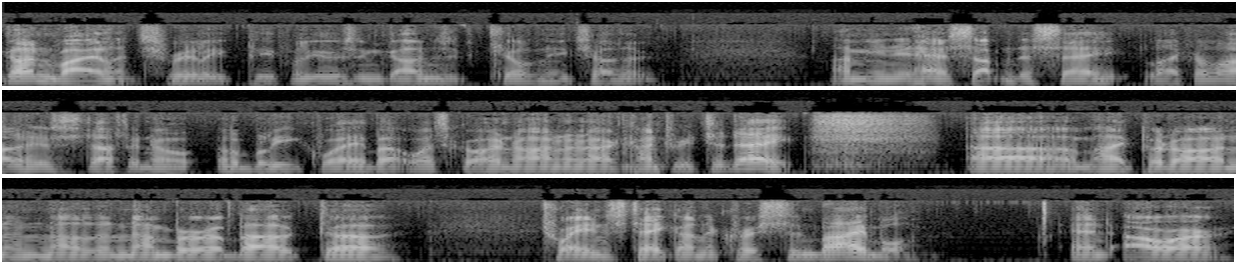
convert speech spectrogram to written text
gun violence, really. People using guns and killing each other. I mean, it has something to say, like a lot of his stuff, in an oblique way about what's going on in our country today. Um, I put on another number about uh, Twain's take on the Christian Bible and our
